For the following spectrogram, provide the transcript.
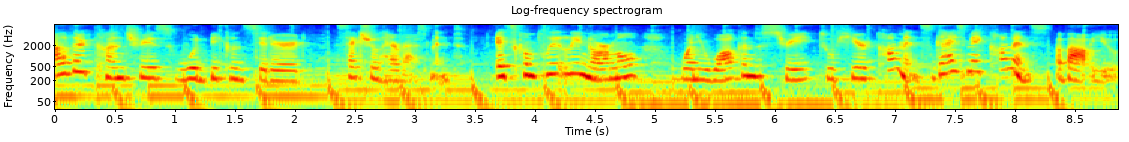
other countries would be considered sexual harassment. It's completely normal when you walk on the street to hear comments. Guys make comments about you.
